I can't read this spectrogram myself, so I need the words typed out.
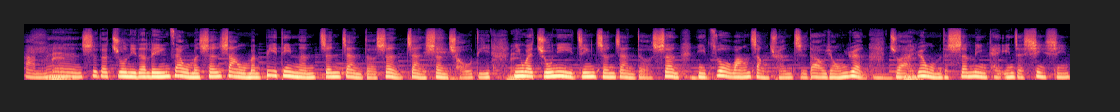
阿门。是的，主，你的灵在我们身上，我们必定能征战得胜，战胜仇敌。因为主，你已经征战得胜，你做王掌权，直到永远。主啊，愿我们的生命可以因着信心，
